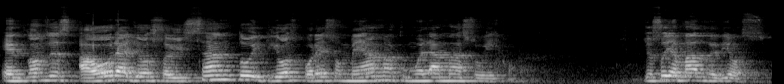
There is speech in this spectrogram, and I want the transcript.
Entonces ahora yo soy santo y Dios por eso me ama como Él ama a su Hijo. Yo soy amado de Dios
